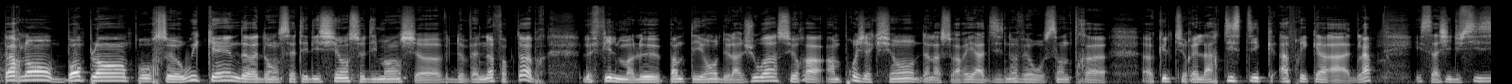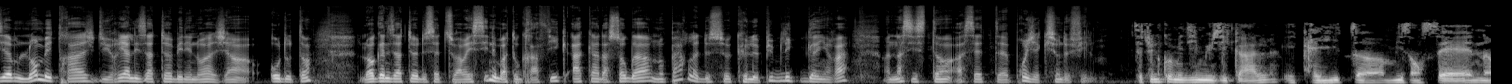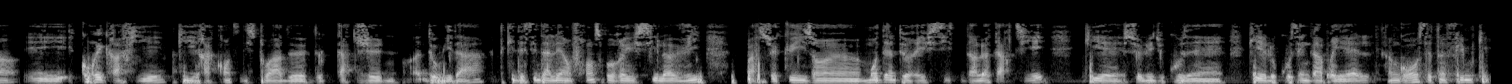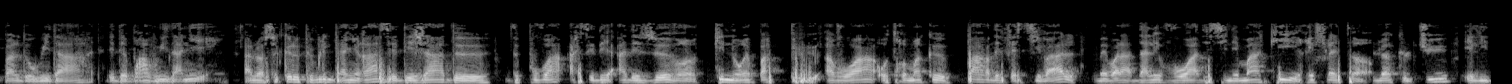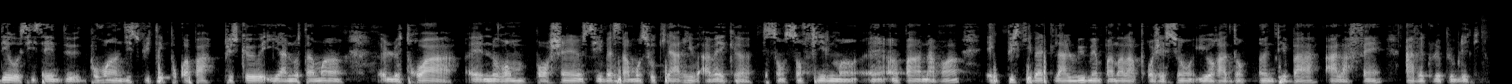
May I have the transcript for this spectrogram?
Parlons bon plan pour ce week-end dans cette édition ce dimanche euh, de 29 octobre. Le film Le Panthéon de la Joie sera en projection dans la soirée à 19h au Centre euh, culturel artistique Africa à Agla. Il s'agit du sixième long métrage du réalisateur béninois Jean Odotan. L'organisateur de cette soirée cinématographique, Akada Sogba, nous parle de ce que le public gagnera en assistant à cette projection de film. C'est une comédie musicale écrite, euh, mise en scène et chorégraphiée qui raconte l'histoire de, quatre jeunes de Ouida qui décident d'aller en France pour réussir leur vie parce qu'ils ont un modèle de réussite dans leur quartier qui est celui du cousin, qui est le cousin Gabriel. En gros, c'est un film qui parle de Ouida et des braves Ouidaniers. Alors, ce que le public gagnera, c'est déjà de, de pouvoir accéder à des œuvres qu'ils n'auraient pas pu avoir autrement que par des festivals. Mais voilà, d'aller voir des cinémas qui reflètent leur culture. Et l'idée aussi, c'est de pouvoir en discuter, pourquoi pas, puisqu'il y a notamment le 3 novembre prochain, Sylvestre Amosso qui arrive avec euh, son, son film euh, Un pas en avant. Et puisqu'il va être là lui-même pendant la projection, il y aura donc un débat à la fin avec le public.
